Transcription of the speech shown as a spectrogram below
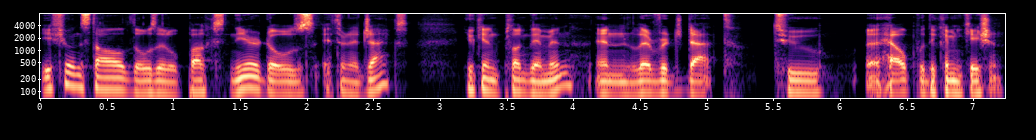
if you install those little pucks near those Ethernet jacks, you can plug them in and leverage that to uh, help with the communication.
